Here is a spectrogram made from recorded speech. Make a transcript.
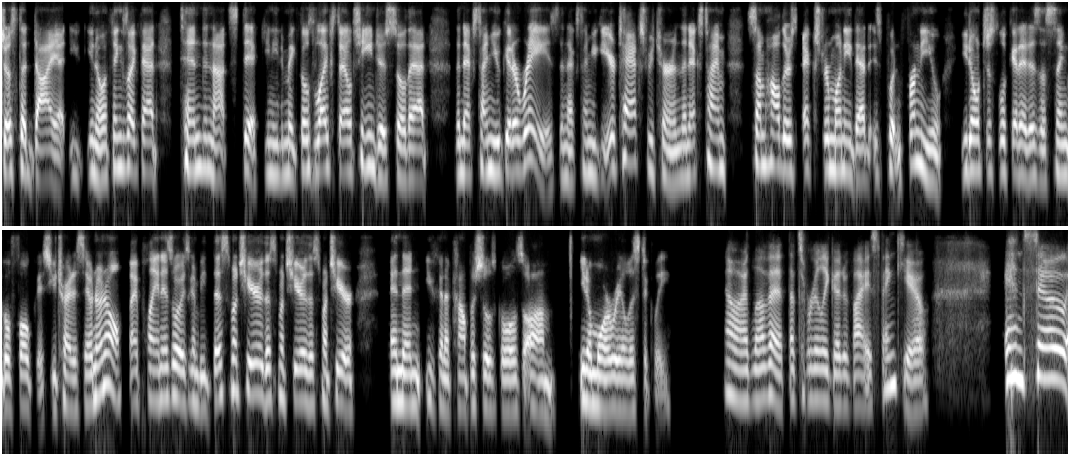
just a diet. You, you know, things like that tend to not stick. You need to make those lifestyle changes so that the next time you get a raise, the next time you get your tax return, the next time somehow there's extra money that is put in front of you, you don't just look at it as a single focus. You try to say, oh, no, no, my plan is always going to be this much here, this much here, this much here. And then you can accomplish those goals, um, you know, more realistically. No, I love it. That's really good advice. Thank you. And so,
